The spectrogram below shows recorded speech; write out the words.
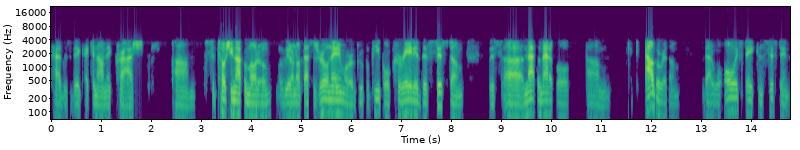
had this big economic crash. Um, Satoshi Nakamoto, we don't know if that's his real name or a group of people, created this system, this uh, mathematical um, algorithm that will always stay consistent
